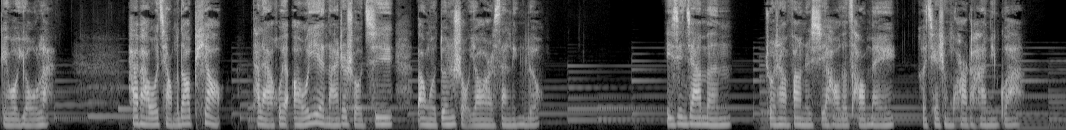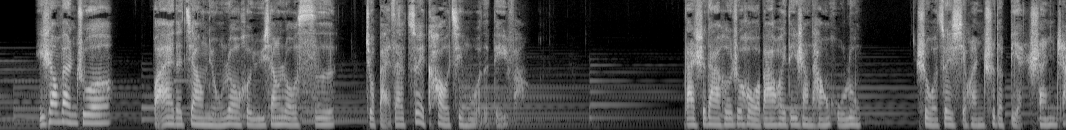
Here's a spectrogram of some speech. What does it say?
给我邮来。害怕我抢不到票，他俩会熬夜拿着手机帮我蹲守幺二三零六。一进家门，桌上放着洗好的草莓。和切成块的哈密瓜，一上饭桌，我爱的酱牛肉和鱼香肉丝就摆在最靠近我的地方。大吃大喝之后，我爸会递上糖葫芦，是我最喜欢吃的扁山楂。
